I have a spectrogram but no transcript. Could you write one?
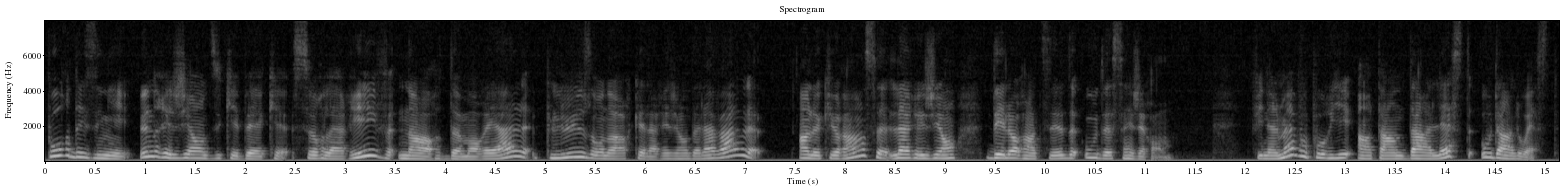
pour désigner une région du Québec sur la rive nord de Montréal, plus au nord que la région de Laval, en l'occurrence la région des Laurentides ou de Saint-Jérôme. Finalement, vous pourriez entendre dans l'Est ou dans l'Ouest.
